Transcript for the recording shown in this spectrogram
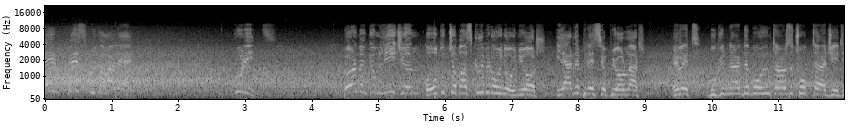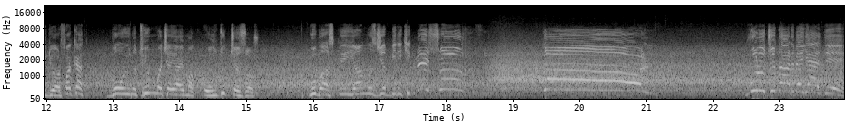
Enfes müdahale. Gullit. Birmingham Legion oldukça baskılı bir oyun oynuyor. İleride pres yapıyorlar. Evet, bugünlerde bu oyun tarzı çok tercih ediliyor fakat bu oyunu tüm maça yaymak oldukça zor. Bu baskıyı yalnızca bir iki Ve şut! Gol! Vurucu darbe geldi.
